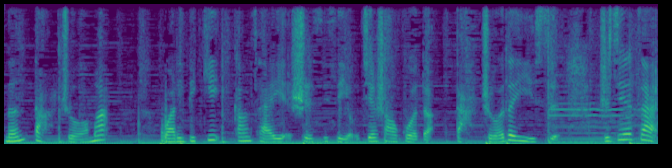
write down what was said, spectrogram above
能打折吗？割引刚才也是 C C 有介绍过的打折的意思，直接在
